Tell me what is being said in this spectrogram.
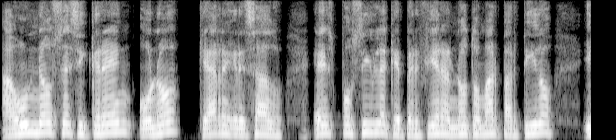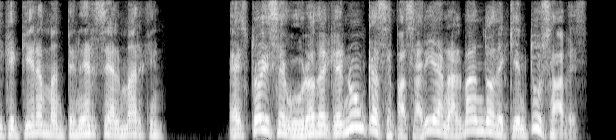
Aún no sé si creen o no que ha regresado. Es posible que prefieran no tomar partido y que quieran mantenerse al margen. Estoy seguro de que nunca se pasarían al mando de quien tú sabes,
